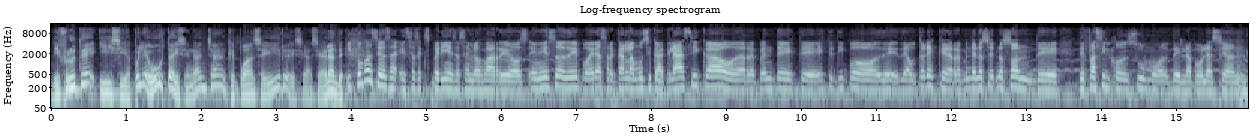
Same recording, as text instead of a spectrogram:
disfrute y si después le gusta y se engancha, que puedan seguir ese, hacia adelante. ¿Y cómo han sido esa- esas experiencias en los barrios? En eso de poder acercar la música clásica o de repente este este tipo de, de autores que de repente no, se- no son de, de fácil consumo de la población.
